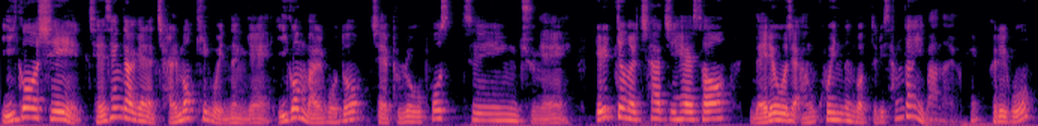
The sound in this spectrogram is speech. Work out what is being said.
이것이 제 생각에는 잘 먹히고 있는 게 이것 말고도 제 블로그 포스팅 중에 1등을 차지해서 내려오지 않고 있는 것들이 상당히 많아요. 그리고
